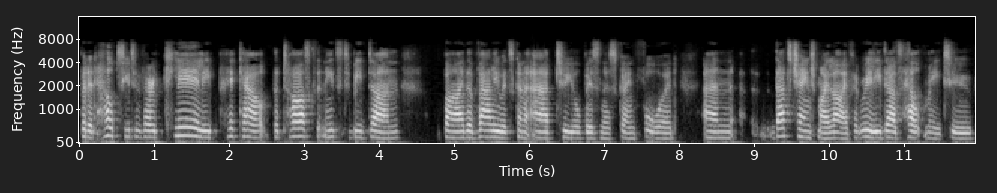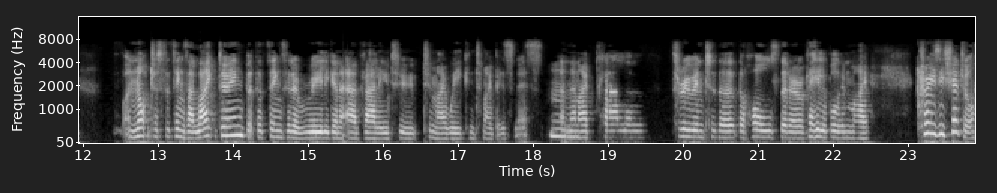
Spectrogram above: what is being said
but it helps you to very clearly pick out the task that needs to be done by the value it's going to add to your business going forward. And that's changed my life. It really does help me to not just the things I like doing, but the things that are really going to add value to, to my week and to my business. Hmm. And then I plan them through into the, the holes that are available in my crazy schedule.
